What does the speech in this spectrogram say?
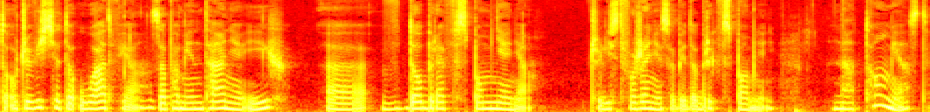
to oczywiście to ułatwia zapamiętanie ich e, w dobre wspomnienia, czyli stworzenie sobie dobrych wspomnień. Natomiast,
